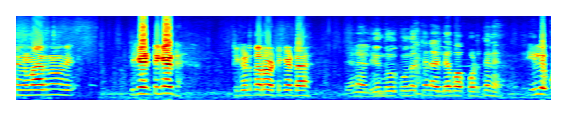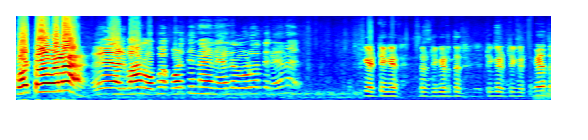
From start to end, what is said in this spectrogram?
ನೀನ್ ಮಾರಿ ನೋಡಿ. ಟಿಕೆಟ್ ಟಿಕೆಟ್ ಟಿಕೆಟ್ ತರೋ ಟಿಕೆಟ್ ಏನ ಅಲ್ಲಿ ಹಿಂದೆ ಕುಂದಿರ್ತೀನಿ ಅಲ್ಲೇ ಬಾ ಕೊಡ್ತೀನಿ. ಇಲ್ಲಿ ಕೊಟ್ಟು ಹೋಗಲ್ಲ? ಏ ಅಲ್ಲಿ ಬಾರ ಒಪ್ಪ ಕೊಡ್ತೀನಿ ನಾನು ಎಲ್ಲ ನೋಡತ್ತೀನಿ ಏನ? ಟಿಕೆಟ್ ಟಿಕೆಟ್ ಸರ್ ಟಿಕೆಟ್ ತರ್ ಟಿಕೆಟ್ ಟಿಕೆಟ್ ಟಿಕೆಟ್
